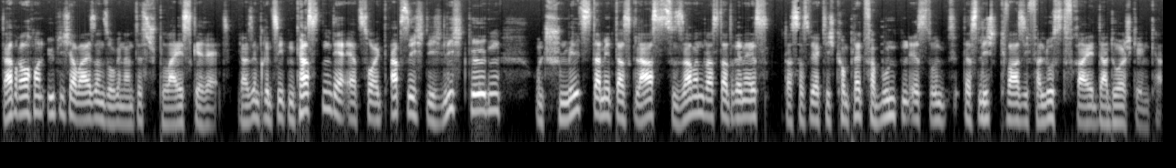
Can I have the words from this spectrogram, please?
da braucht man üblicherweise ein sogenanntes Spleißgerät. Das ist im Prinzip ein Kasten, der erzeugt absichtlich Lichtbögen und schmilzt damit das Glas zusammen, was da drin ist, dass das wirklich komplett verbunden ist und das Licht quasi verlustfrei da durchgehen kann.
